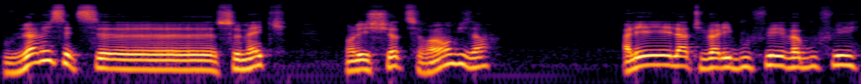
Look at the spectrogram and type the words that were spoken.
trouve jamais cette, ce, ce mec dans les chiottes, c'est vraiment bizarre. Allez, là, tu vas aller bouffer, va bouffer.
